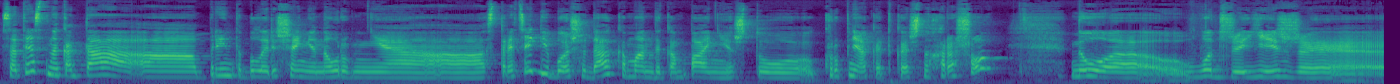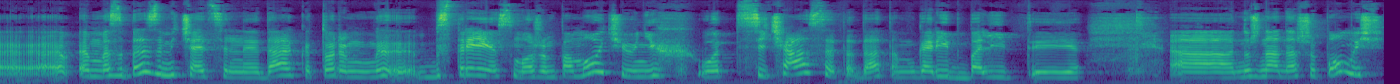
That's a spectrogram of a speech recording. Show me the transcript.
Соответственно, когда э, принято было решение на уровне э, стратегии больше, да, команды компании, что крупняк это, конечно, хорошо, но э, вот же есть же э, МСБ замечательные, да, которым мы быстрее сможем помочь, и у них вот сейчас это, да, там горит, болит, и э, нужна наша помощь.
